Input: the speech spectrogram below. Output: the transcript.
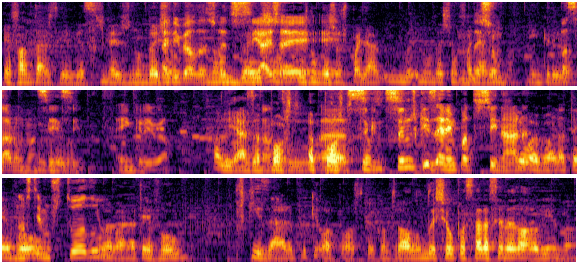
é fantástica. Esses gajos não deixam. A nível das não redes deixam, sociais é- eles não é- deixam espalhar, não deixam Não falhar deixam uma. É incrível. passar uma, sim, Incrível. sim. É incrível. Aliás, Portanto, aposto, ah, aposto se, que se nos quiserem patrocinar, eu agora até vou. nós temos todo. Eu agora até vou pesquisar, porque eu aposto que a Control não deixou passar a cena da em vão.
